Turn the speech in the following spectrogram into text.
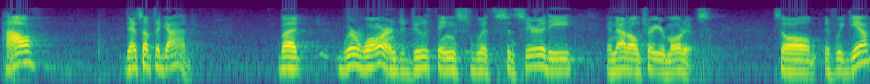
How? That's up to God. But we're warned to do things with sincerity and not ulterior motives. So if we give,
